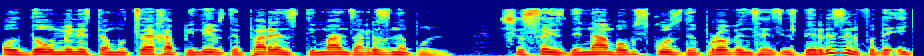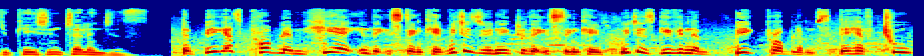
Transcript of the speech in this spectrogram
Although Minister Motshekga believes the parents' demands are reasonable, she says the number of schools the province has is the reason for the education challenges. The biggest problem here in the Eastern Cape, which is unique to the Eastern Cape, which is giving them big problems, they have too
